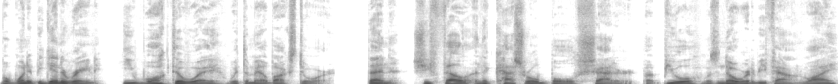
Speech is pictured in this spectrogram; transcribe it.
but when it began to rain, he walked away with the mailbox door. Then she fell and the casserole bowl shattered, but Buell was nowhere to be found. Why?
